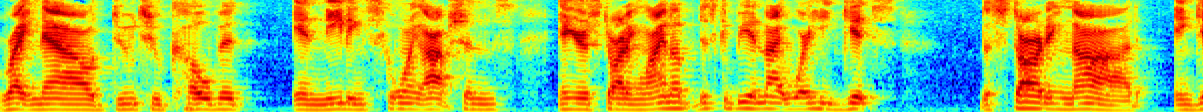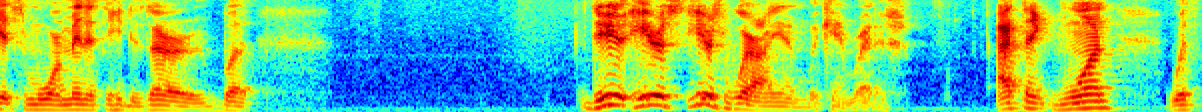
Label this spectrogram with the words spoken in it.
right now due to COVID and needing scoring options in your starting lineup. This could be a night where he gets the starting nod and gets more minutes than he deserves. But here's here's where I am with Cam Reddish. I think one with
